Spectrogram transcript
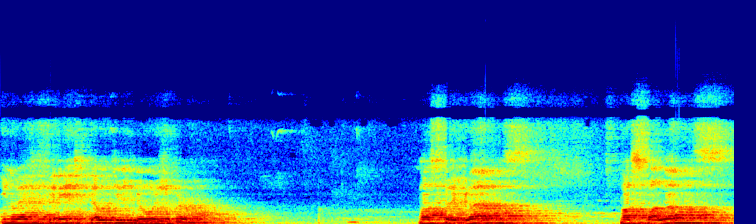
E não é diferente até o dia de hoje, meu irmão. Nós pregamos, nós falamos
